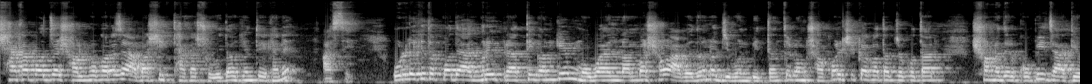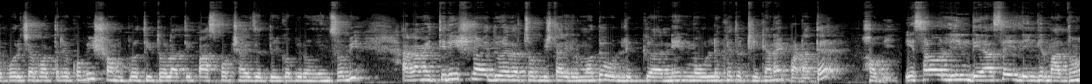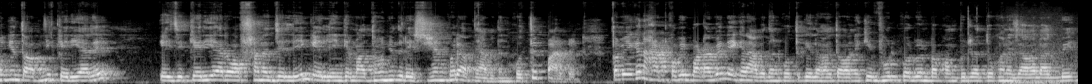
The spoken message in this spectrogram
শাখা পর্যায়ে স্বল্প করা যায়, আবাসিক থাকার সুবিধাও কিন্তু এখানে আছে। উল্লেখিত পদে আগ্রহী প্রার্থীগণকে মোবাইল নম্বর সহ আবেদন ও জীবন বৃত্তান্ত এবং সকল শিক্ষকতার যোগ্যতার সনদের কপি, জাতীয় পরিচয়পত্রের কপি, সম্প্রতি তোলাতি পাসপোর্ট সাইজের দুই কপি রঙিন ছবি, আগামী তিরিশ নয় দুই হাজার চব্বিশ তারিখের মধ্যে উল্লেখ, নিম্ন উল্লেখিত ঠিকানায় পাঠাতে হবে। এছাড়াও লিঙ্ক দেওয়া আছে, এই লিঙ্কের মাধ্যমে কিন্তু আপনি কেরিয়ারে এই যে কেরিয়ার অপশানের যে লিঙ্ক এই লিঙ্কের মাধ্যমে কিন্তু রেজিস্ট্রেশন করে আপনি আবেদন করতে পারবেন। তবে এখানে হার্ড কপি পাঠাবেন, এখানে আবেদন করতে গেলে হয়তো অনেকেই ভুল করবেন বা কম্পিউটার দোকানে যাওয়া লাগবে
